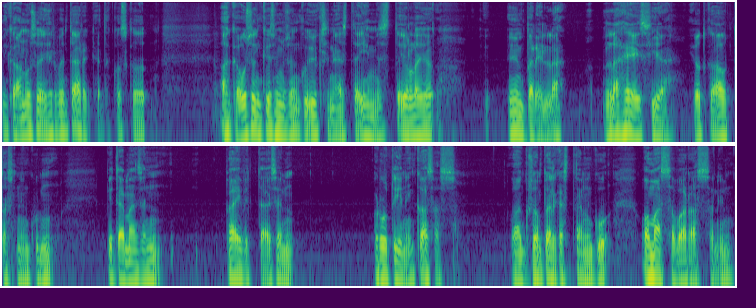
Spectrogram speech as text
mikä on usein hirveän tärkeää, koska aika usein kysymys on kuin yksinäistä ihmisestä, jolla ei ole ympärillä läheisiä, jotka auttaisi niin kuin pitämään sen päivittäisen rutiinin kasassa vaan kun se on pelkästään niin kuin omassa varassa, niin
